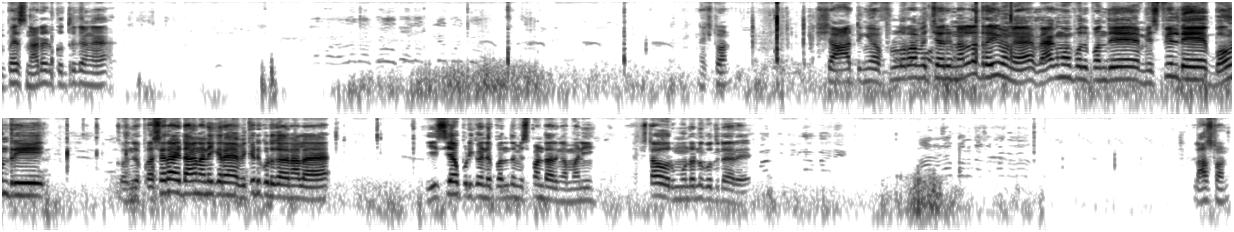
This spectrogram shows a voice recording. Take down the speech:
அம்பேஸ் நாடர் கொடுத்துருக்காங்க. நெக்ஸ்ட் ஒன் ஷாட்டுங்க ஃபுல்லராக வச்சார். நல்ல டிரைவுங்க வேகமாக போகுது பந்து. மிஸ்ஃபீல்டு பவுண்ட்ரி கொஞ்சம் ப்ரெஷர் ஆகிட்டாங்கன்னு நினைக்கிறேன். விக்கெட் கொடுக்காதனால. ஈஸியாக பிடிக்க வேண்டிய பந்து மிஸ் பண்ணிட்டாருங்க மணி. எக்ஸ்ட்ரா ஒரு மூணு ரன் கொடுத்துட்டாரு. லாஸ்ட் ஒன்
